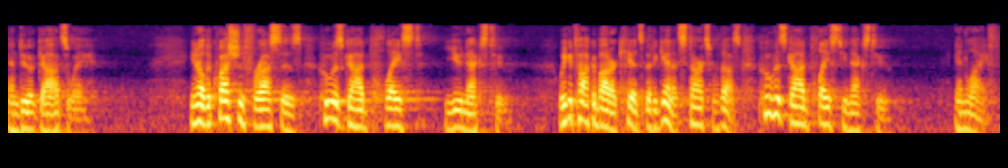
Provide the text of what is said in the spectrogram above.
and do it God's way. You know, the question for us is who has God placed you next to? We could talk about our kids, but again, it starts with us. Who has God placed you next to in life?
